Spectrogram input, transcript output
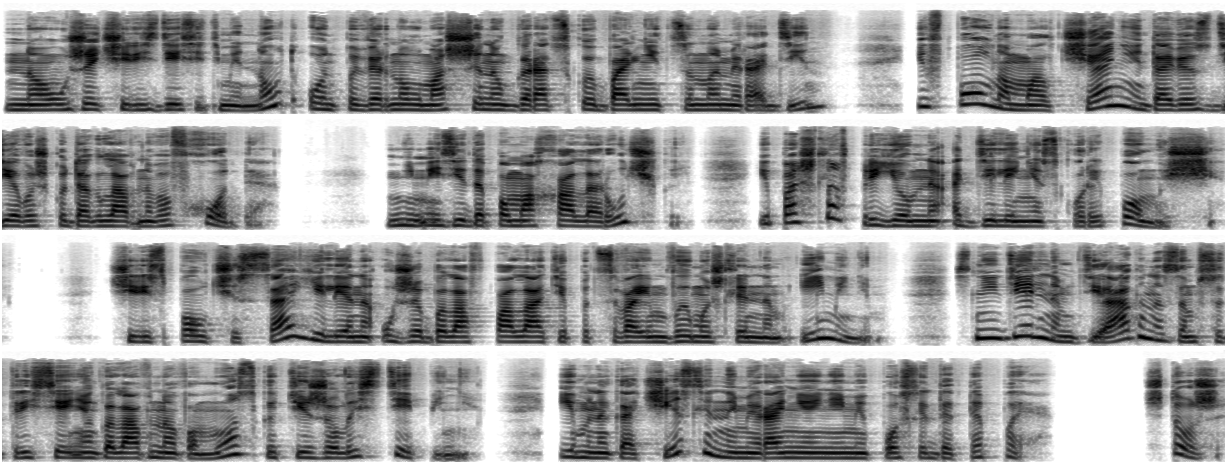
Но уже через 10 минут он повернул машину к городской больнице номер один и в полном молчании довез девушку до главного входа. Немезида помахала ручкой и пошла в приемное отделение скорой помощи. Через полчаса Елена уже была в палате под своим вымышленным именем с недельным диагнозом сотрясения головного мозга тяжелой степени и многочисленными ранениями после ДТП. Что же,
